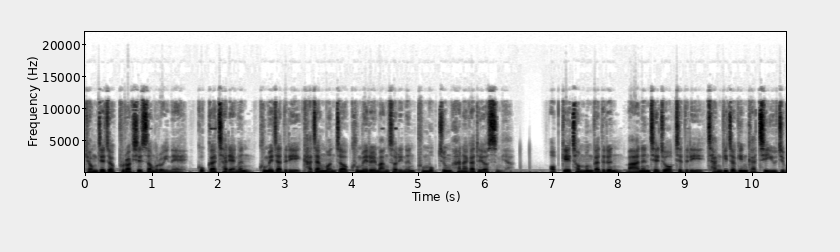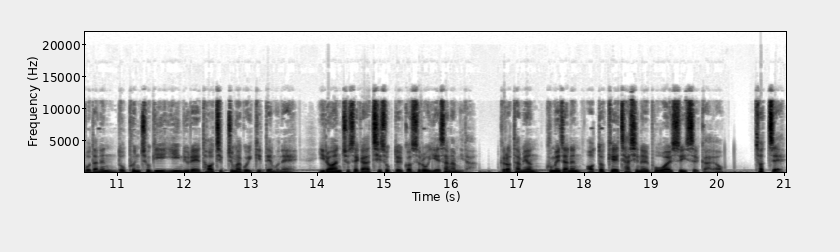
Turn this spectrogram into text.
경제적 불확실성으로 인해 고가 차량은 구매자들이 가장 먼저 구매를 망설이는 품목 중 하나가 되었습니다. 업계 전문가들은 많은 제조업체들이 장기적인 가치 유지보다는 높은 초기 이익률에 더 집중하고 있기 때문에 이러한 추세가 지속될 것으로 예상합니다. 그렇다면 구매자는 어떻게 자신을 보호할 수 있을까요? 첫째,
